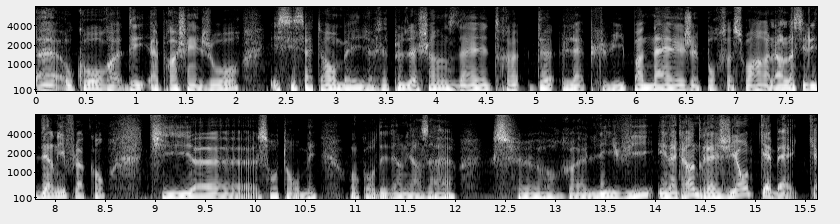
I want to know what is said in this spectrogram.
euh, au cours des euh, prochains jours. Et si ça tombe, ben, il y a plus de chances d'être de la pluie. Pas de neige pour ce soir. Alors là, c'est les derniers flocons qui euh, sont tombés au cours des dernières heures sur Lévis et la grande région de Québec.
